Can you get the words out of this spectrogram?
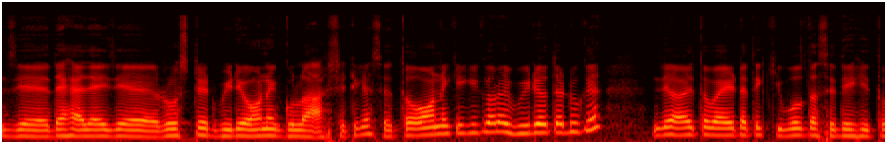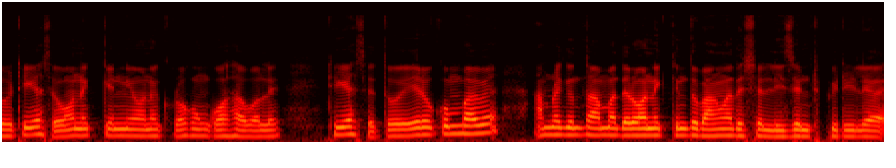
যে দেখা যায় যে রোস্টেড ভিডিও অনেকগুলো আসে, ঠিক আছে? তো অনেকে কী করে? ভিডিওতে ঢুকে যে হয়তো বা এটাতে কী বলতেছে দেখি তো, ঠিক আছে? অনেককে নিয়ে অনেক রকম কথা বলে, ঠিক আছে? তো এরকমভাবে আমরা কিন্তু আমাদের অনেক কিন্তু বাংলাদেশের লিজেন্ড প্লেয়ার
